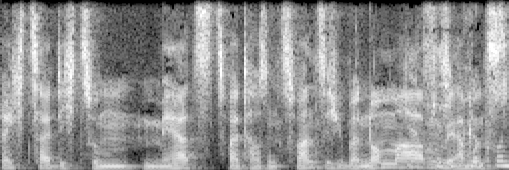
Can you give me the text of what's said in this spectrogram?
rechtzeitig zum März 2020 übernommen haben. Herzlichen wir haben uns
